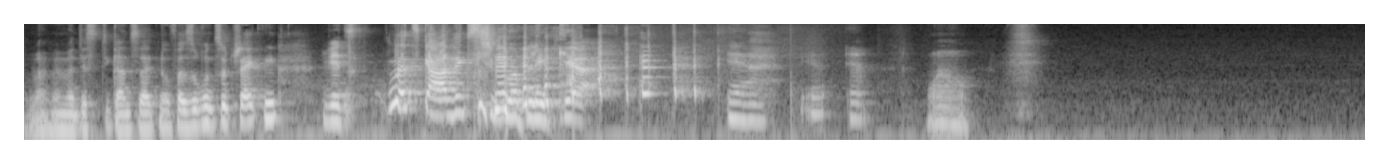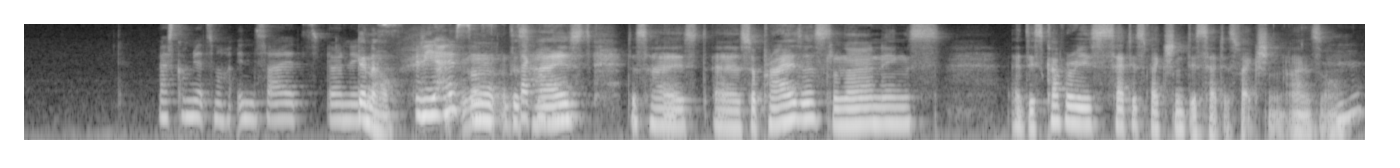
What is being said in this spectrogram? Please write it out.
Weil wenn wir das die ganze Zeit nur versuchen zu checken, wird es gar nichts. Überblick, ja. ja. Ja, ja. Wow. Was kommt jetzt noch? Insights, Learning? Genau. Wie heißt das? Mm, das Sag heißt, das heißt uh, Surprises, Learnings, uh, Discoveries, Satisfaction, Dissatisfaction. Also. Mhm.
